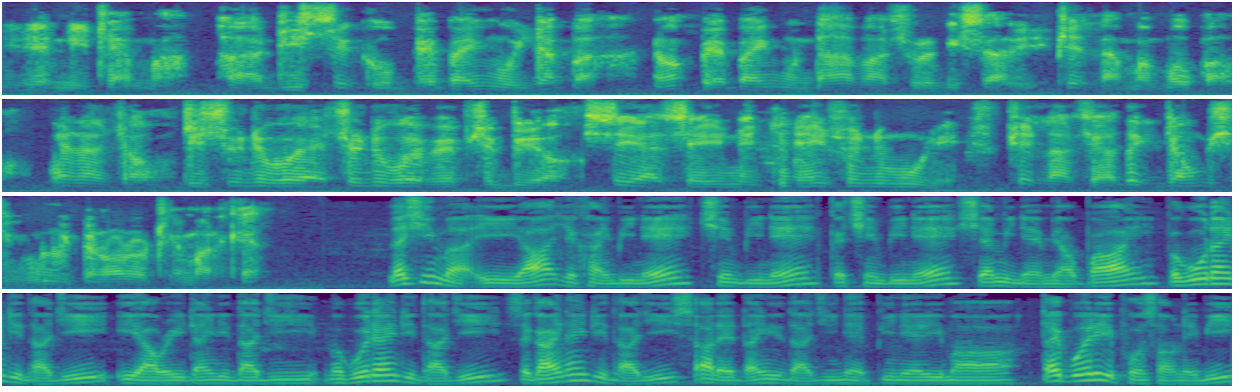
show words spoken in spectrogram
နေတဲ့အနေထားမှာအာဒီစစ်ကိုဘယ်ပိုင်းကိုရပ်ပါနော်ဘယ်ပိုင်းကိုနားပါဆိုတဲ့ကိစ္စတွေဖြစ်လာမှာမဟုတ်ပါဘူးအဲ့ဒါကြောင့်ဒီဆွေးနွေးပွဲဆွေးနွေးပွဲပဲဖြစ်ပြီးတော့ဆေးရဆေးနဲ့ကျင်းဆွေးနွေးမှုတွေဖြစ်လာကြတဲ့အကြောင်းမရှိဘူးလို့ကျွန်တော်တို့ထင်ပါတယ်ခင်လက်ရှိမှာအေယာရခိုင်ပြည်နယ်ချင်းပြည်နယ်ကချင်ပြည်နယ်ရှမ်းပြည်နယ်မြောက်ပိုင်းပဲခူးတိုင်းဒေသကြီး AR တိုင်းဒေသကြီးမကွေးတိုင်းဒေသကြီးစကိုင်းတိုင်းဒေသကြီးစတဲ့တိုင်းဒေသကြီးနဲ့ပြည်နယ်တွေမှာတိုက်ပွဲတွေဖော်ဆောင်နေပြီး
